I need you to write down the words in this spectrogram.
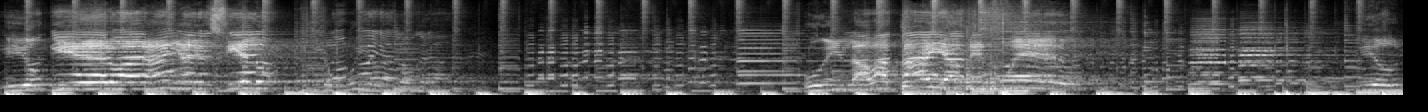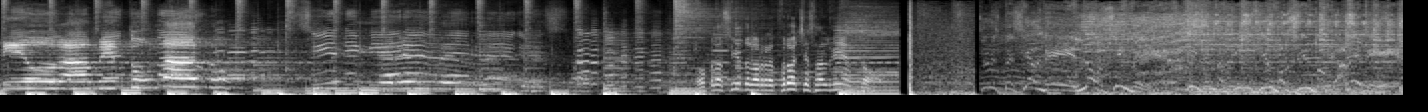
Y yo quiero arañar el cielo. lo voy a lograr. En la batalla Ofreciendo los reproches al viento. Especial de Los Silver. Dicen así 100% cadetes.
